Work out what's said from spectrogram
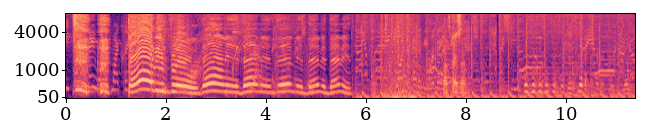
If you see one of my creatures, Damn it, bro! Damn it, damn it, damn it, damn it, damn it. One enemy remaining. Last guy's on. Just stay back, stay back, stay back.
